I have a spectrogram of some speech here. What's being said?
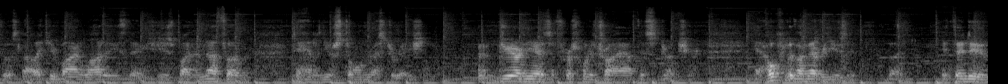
So it's not like you're buying a lot of these things. You're just buying enough of them to handle your storm restoration. GRDA is the first one to try out this structure. And hopefully they'll never use it. But if they do,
